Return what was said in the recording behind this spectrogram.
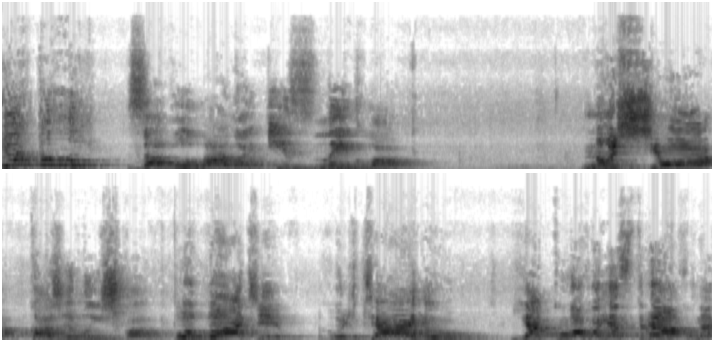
рятуй! Заволала і зникла, Ну що, каже мишка. побачив? Гультяю, якого я страху на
